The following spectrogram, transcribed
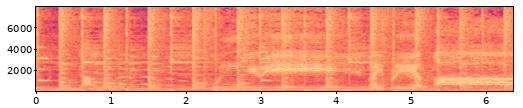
ดุนดัง คุณกิรีไม่เปรียบปาน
